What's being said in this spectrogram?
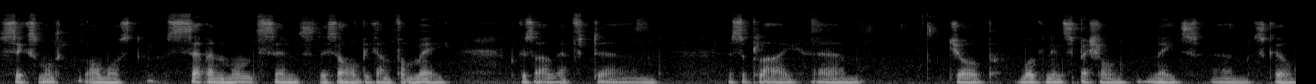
six month, almost seven months since this all began for me because I left um, a supply um, job working in special needs um, school.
